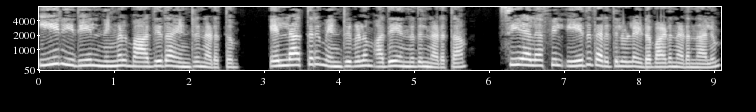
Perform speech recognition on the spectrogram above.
ഈ രീതിയിൽ നിങ്ങൾ ബാധ്യത എൻട്രി നടത്തും. എല്ലാത്തരം എൻട്രികളും അതേ എന്നതിൽ നടത്താം. സി എൽ എഫിൽ ഏത് തരത്തിലുള്ള ഇടപാട് നടന്നാലും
